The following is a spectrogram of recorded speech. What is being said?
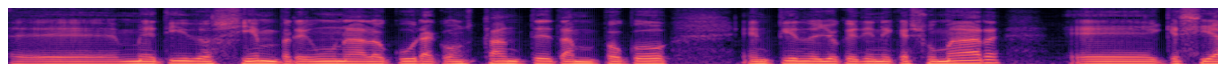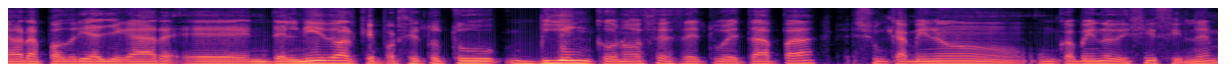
eh, metidos siempre en una locura constante, tampoco entiendo yo que tiene que sumar, eh, que si ahora podría llegar del nido, al que por cierto tú bien conoces de tu etapa, es un camino, un camino difícil. ¿eh?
